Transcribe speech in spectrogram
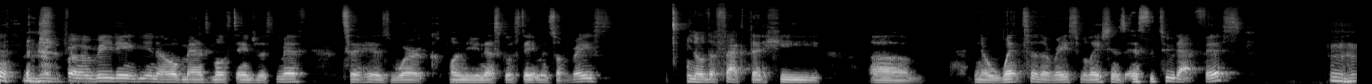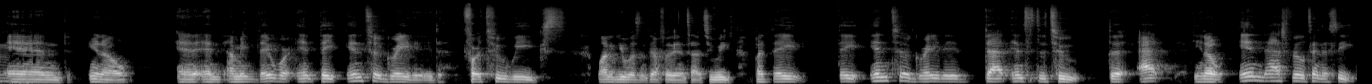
Mhm. from reading, you know, Man's Most Dangerous Myth to his work on the UNESCO statements on race. You know, the fact that he, um, you know, went to the Race Relations Institute at Fisk, Mhm. and you know, and and I mean, they were in, they integrated for two weeks. Montagu wasn't there for the entire two weeks, but they they integrated that institute the at you know in Nashville, Tennessee.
